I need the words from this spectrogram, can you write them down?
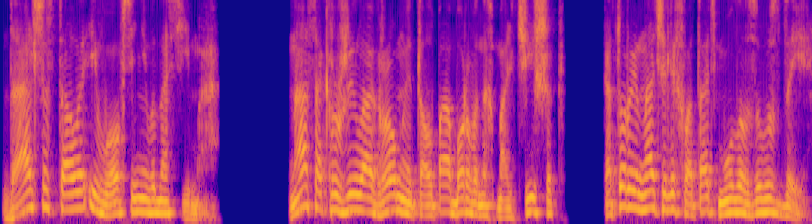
Дальше стало и вовсе невыносимо. Нас окружила огромная толпа оборванных мальчишек, которые начали хватать мулов за узды.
